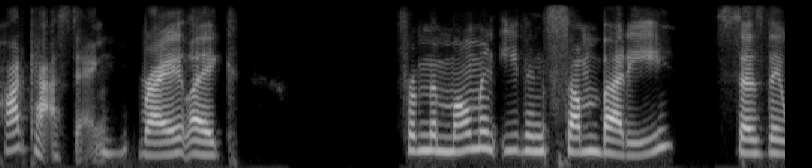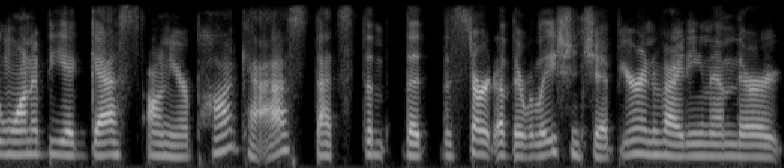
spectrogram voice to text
podcasting, right? Like from the moment even somebody says they want to be a guest on your podcast, that's the, the the start of the relationship. You're inviting them, they're,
